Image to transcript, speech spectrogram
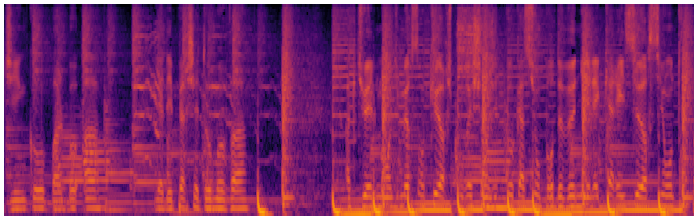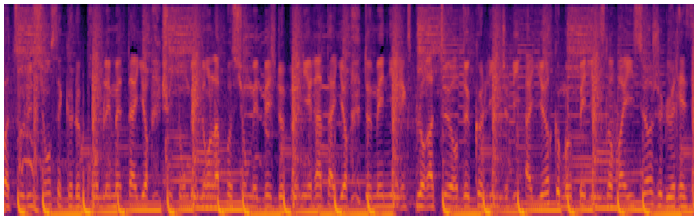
Jinko Balboa, y a des perchettes au Mova. Actuellement, d'humeur sans cœur, je pourrais changer de vocation pour devenir écarisseur. Si on trouve pas de solution, c'est que le problème est ailleurs. Je suis tombé dans la potion, mais vais-je devenir un tailleur? De menhir explorateur, de colline, je vis ailleurs comme Obélix, l'envahisseur. Je lui résiste,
